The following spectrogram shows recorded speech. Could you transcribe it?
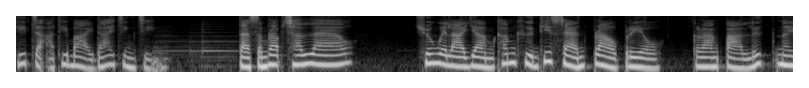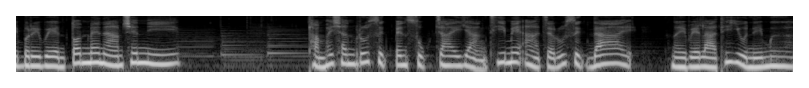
ที่จะอธิบายได้จริง ๆ แต่สำหรับฉันแล้ว ช่วงเวลายามค่ำคืนที่แสนเปล่าเปลี่ยว กลางป่าลึกในบริเวณต้นแม่น้ำเช่นนี้ทำให้ฉันรู้สึกเป็นสุขใจอย่างที่ไม่อาจจะรู้สึกได้ในเวลาที่อยู่ในเมือง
